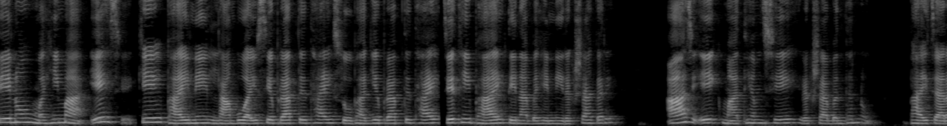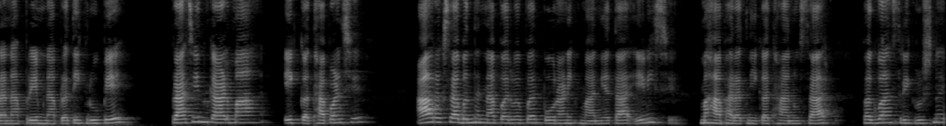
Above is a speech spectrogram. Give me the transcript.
તેનો મહિમા એ છે કે ભાઈને લાંબુ આયુષ્ય પ્રાપ્ત થાય, સૌભાગ્ય પ્રાપ્ત થાય, જેથી ભાઈ તેના બહેનની રક્ષા કરે. આ જ એક માધ્યમ છે રક્ષાબંધનનું. ભાઈચારાના પ્રેમના પ્રતીક રૂપે પ્રાચીન કાળમાં એક કથા પણ છે. આ રક્ષાબંધનના પર્વ પર પૌરાણિક માન્યતા એવી છે. મહાભારતની કથા અનુસાર ભગવાન શ્રી કૃષ્ણએ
